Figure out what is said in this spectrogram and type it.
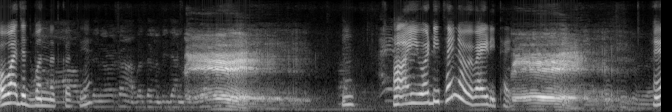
અવાજ જ બંધ નથી કરતી, હે? એ વડી થાય ને હવે, વાયડી થાય. હે?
